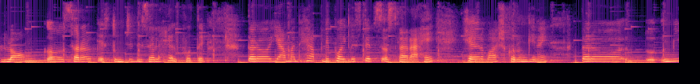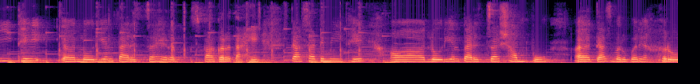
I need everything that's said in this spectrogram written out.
लॉंग सरळ केस तुमची दिसायला हेल्प होते. तर यामध्ये आपली पहिले स्टेप्स असणार आहे हेअर वॉश करून घेणे. तर मी इथे लोरियल पॅरेसचा हेअर स्पा करत आहे. त्यासाठी मी इथे लोरियल पॅरेसचा शॅम्पू त्याचबरोबर रो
